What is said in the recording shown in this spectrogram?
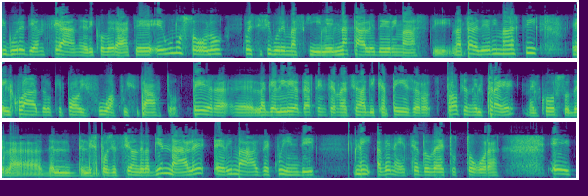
figure di anziane ricoverate e uno solo queste figure maschili, il Natale dei rimasti. Il Natale dei rimasti è il quadro che poi fu acquistato per eh, la Galleria d'Arte Internazionale di Capesaro proprio nel 3, nel corso della, del, dell'esposizione della Biennale e rimase quindi lì a Venezia dove è tuttora. E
